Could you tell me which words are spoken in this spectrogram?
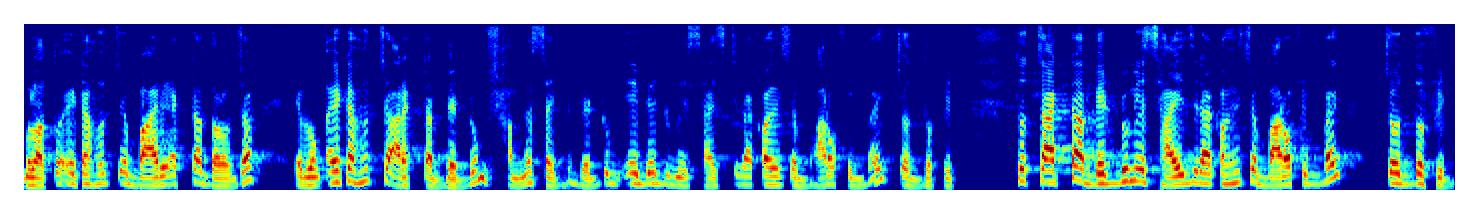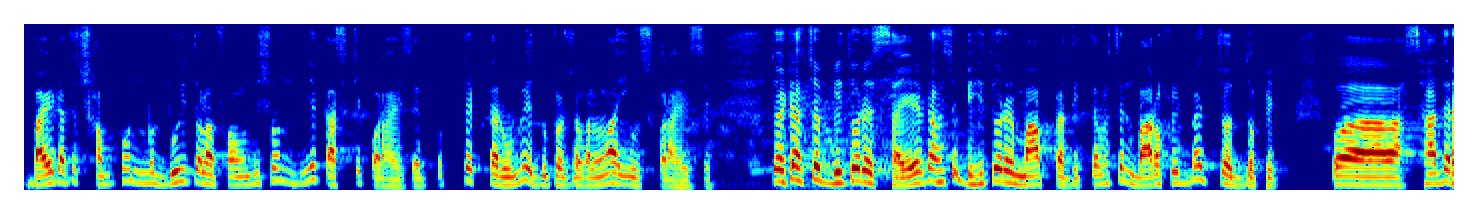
মূলত এটা হচ্ছে বাইরের একটা দরজা এবং এটা হচ্ছে আরেকটা বেডরুম, সামনের সাইডের বেডরুম। এই বেডরুমের সাইজটি রাখা হয়েছে বারো ফিট বাই চোদ্দ ফিট তো চারটা বেডরুমের সাইজ রাখা হয়েছে বারো ফিট বাই চোদ্দ ফিট বাড়িটাতে সম্পূর্ণ দুইতলা ফাউন্ডেশন দিয়ে কাজটি করা হয়েছে। প্রত্যেকটা রুমে দুটো জানালা ইউজ করা হয়েছে। তো এটা হচ্ছে ভিতরের সাইড এটা হচ্ছে ভিতরের মাপটা দেখতে পাচ্ছেন বারো ফিট বাই চোদ্দ ফিট ছাদের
